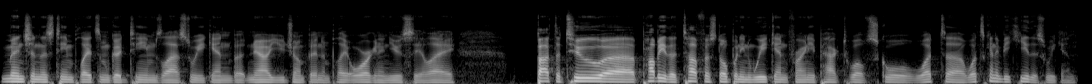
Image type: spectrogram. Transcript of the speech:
You mentioned this team played some good teams last weekend, but now you jump in and play Oregon and UCLA about the two, uh, probably the toughest opening weekend for any Pac-12 school. What uh, what's going to be key this weekend?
